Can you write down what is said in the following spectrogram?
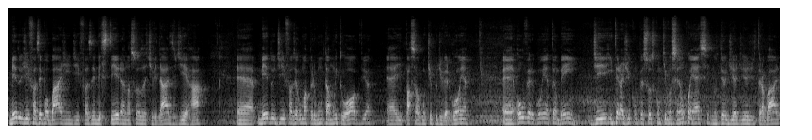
Medo de fazer bobagem, de fazer besteira nas suas atividades, de errar? É, medo de fazer alguma pergunta muito óbvia é, e passar algum tipo de vergonha? É, ou vergonha também de interagir com pessoas com que você não conhece no teu dia a dia de trabalho.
